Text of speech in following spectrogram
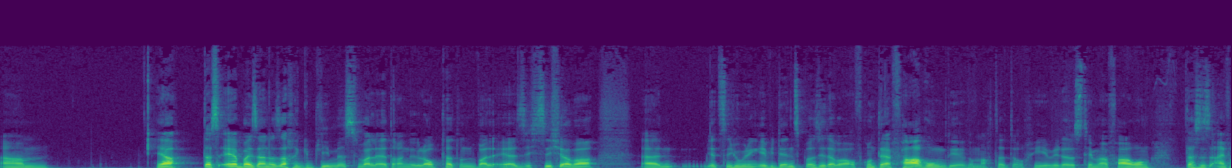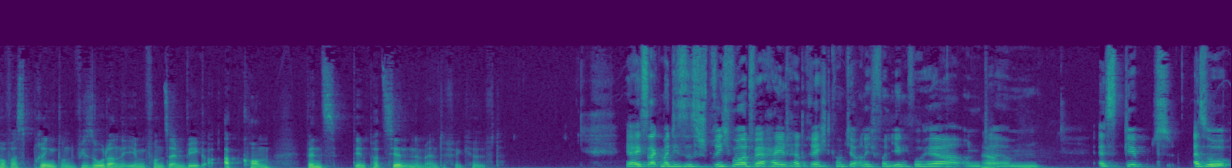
Ähm, ja, dass er bei seiner Sache geblieben ist, weil er daran geglaubt hat und weil er sich sicher war, äh, jetzt nicht unbedingt evidenzbasiert, aber aufgrund der Erfahrungen, die er gemacht hat, auch hier wieder das Thema Erfahrung, dass es einfach was bringt und wieso dann eben von seinem Weg abkommen, wenn es den Patienten im Endeffekt hilft ja, ich sag mal, dieses Sprichwort, wer heilt, hat recht, kommt ja auch nicht von irgendwoher. Und ja. ähm, es gibt, also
